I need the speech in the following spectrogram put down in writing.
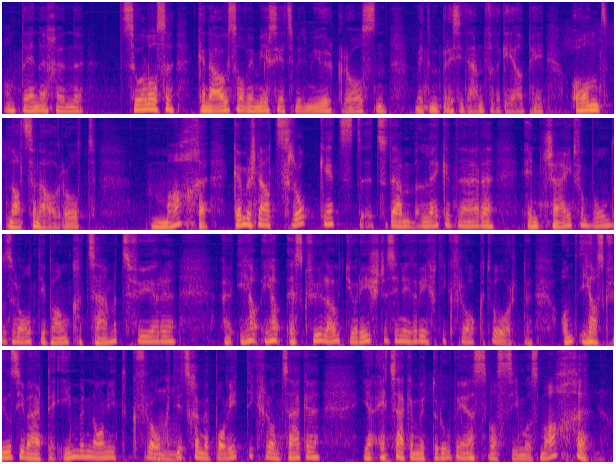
und denen können zulassen, genauso wie wir es jetzt mit dem Jürg Grossen, mit dem Präsidenten der GLP und Nationalrat machen. Gehen wir schnell zurück jetzt zu dem legendären Entscheid vom Bundesrat, die Banken zusammenzuführen. Äh, ich habe, ich habe das Gefühl, auch die Juristen sind nicht richtig gefragt worden. Und ich habe das Gefühl, sie werden immer noch nicht gefragt. Mhm. Jetzt kommen Politiker und sagen, ja, jetzt sagen wir der UBS, was sie machen muss.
